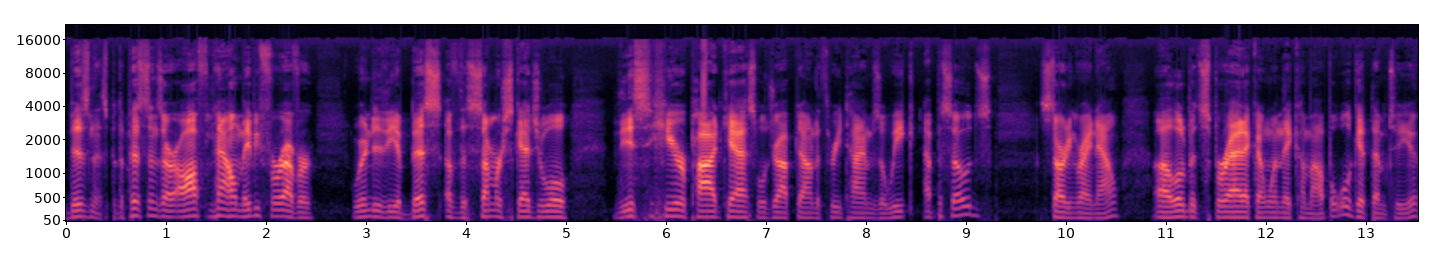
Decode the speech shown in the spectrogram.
business. But the Pistons are off now, maybe forever. We're into the abyss of the summer schedule. This here podcast will drop down to three times a week episodes starting right now. Uh, a little bit sporadic on when they come out, but we'll get them to you.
